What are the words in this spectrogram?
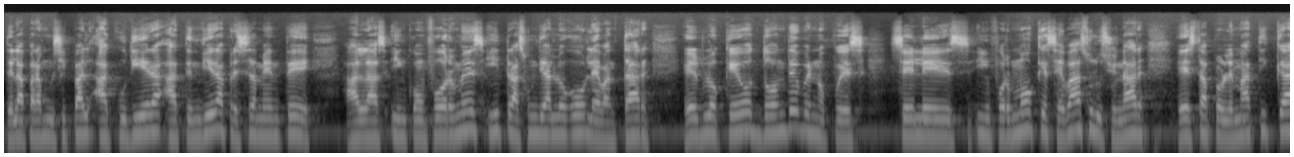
de la paramunicipal acudiera, atendiera precisamente a las inconformes y tras un diálogo levantar el bloqueo donde bueno pues se les informó que se va a solucionar esta problemática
